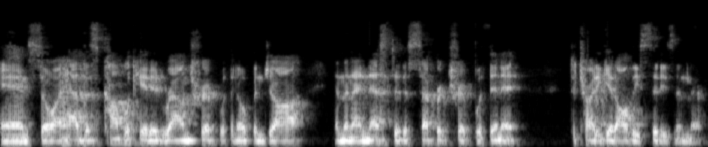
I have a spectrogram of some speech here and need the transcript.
And so I had this complicated round trip with an open jaw and then I nested a separate trip within it to try to get all these cities in there.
